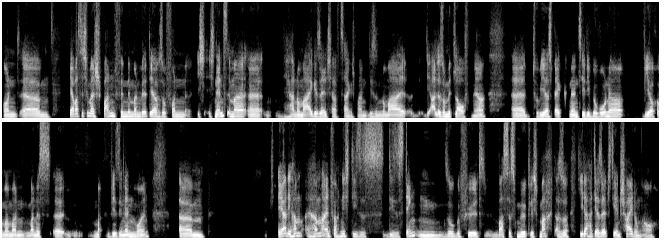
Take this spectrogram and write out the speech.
und ähm, ja, was ich immer spannend finde, man wird ja so von, ich, ich nenne es immer äh, ja, Normalgesellschaft, sage ich mal, diese normal, die alle so mitlaufen, ja. Äh, Tobias Beck nennt sie die Bewohner, wie auch immer man, man es, äh, wie sie nennen wollen. Ähm, ja, die haben, haben einfach nicht dieses, dieses Denken so gefühlt, was es möglich macht. Also jeder hat ja selbst die Entscheidung auch,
